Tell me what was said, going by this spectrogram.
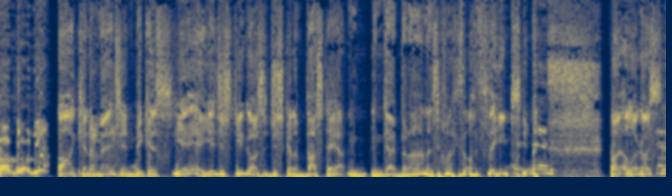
Oh God, yeah. I can imagine because yeah, you just you guys are just going to bust out and, and go bananas. I, I think. you know. I, like I see.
